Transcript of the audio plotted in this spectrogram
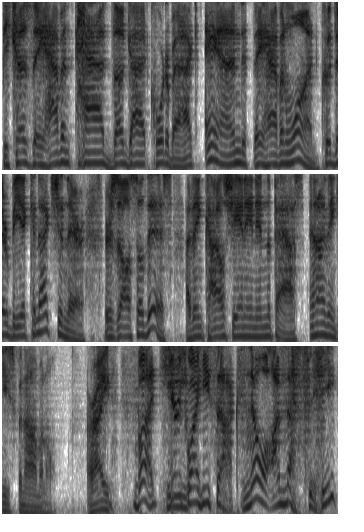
because they haven't had the guy at quarterback and they haven't won. Could there be a connection there? There's also this. I think Kyle Shanahan in the past, and I think he's phenomenal. All right. But He- here's why he sucks. No, I'm not. See,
